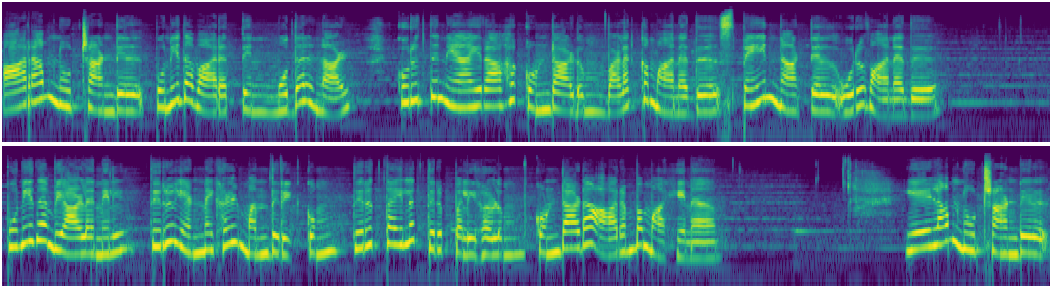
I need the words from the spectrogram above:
ஆறாம் நூற்றாண்டில் புனித வாரத்தின் முதல் நாள் குருத்து ஞாயிறாக கொண்டாடும் வழக்கமானது ஸ்பெயின் நாட்டில் உருவானது. புனித வியாழனில் திரு எண்ணெய்கள் மந்திரிக்கும் திருத்தைல திருப்பலிகளும் கொண்டாட ஆரம்பமாகின. ஏழாம் நூற்றாண்டில்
